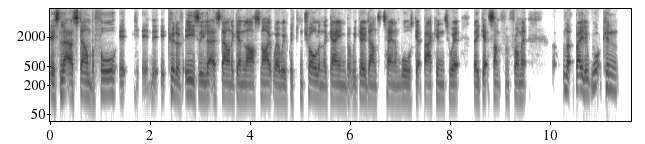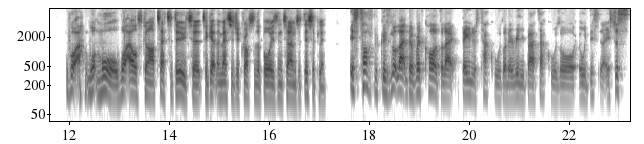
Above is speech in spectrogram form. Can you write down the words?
it's let us down before. It, it it could have easily let us down again last night, where we've got control in the game, but we go down to ten and Wolves get back into it. They get something from it. Look, Bailey, what can what what more? What else can Arteta do to to get the message across to the boys in terms of discipline? It's tough because not like the red cards are like dangerous tackles or they're really bad tackles or, or this. It's just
